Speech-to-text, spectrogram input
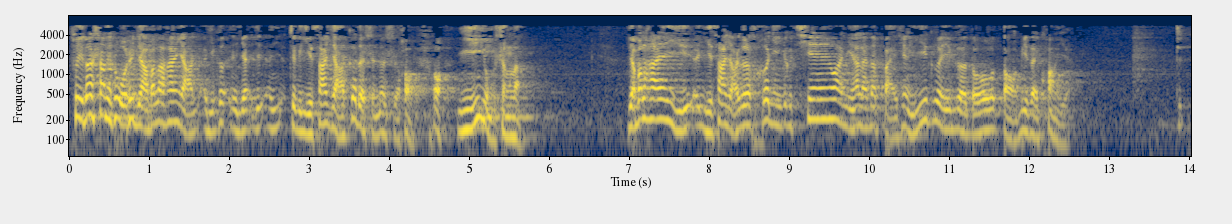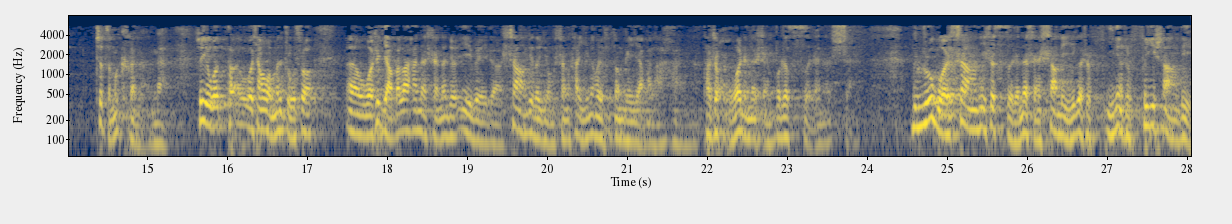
所以当上帝说我是亚伯拉罕雅一个雅这个以撒雅各的神的时候，哦，你永生了。亚伯拉罕以以撒雅各和你这个千万年来的百姓一个一个都倒闭在旷野。这怎么可能呢？所以，我他我想我们主说，呃，我是亚伯拉罕的神，那就意味着上帝的永生，他一定会分给亚伯拉罕的。他是活人的神，不是死人的神。如果上帝是死人的神，上帝一个是一定是非上帝，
